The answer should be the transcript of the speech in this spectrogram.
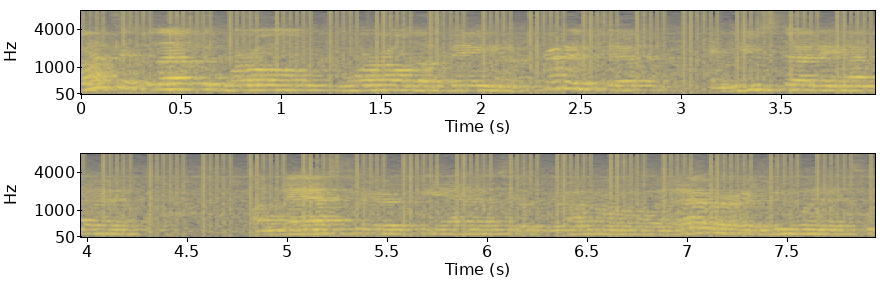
once, it left the world, world of being an apprenticeship, and you study under a master pianist or drummer or whatever, and you went into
